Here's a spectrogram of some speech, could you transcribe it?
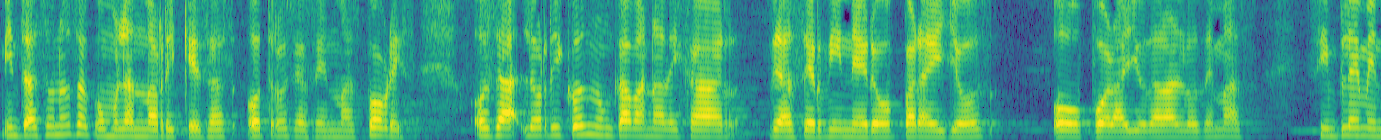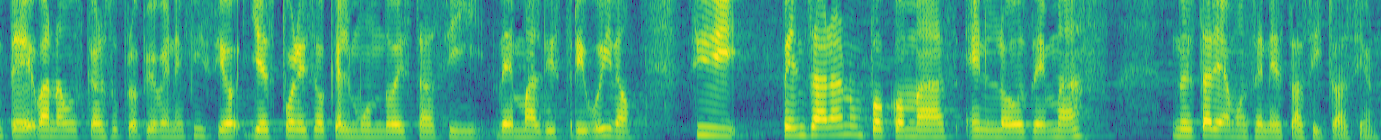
Mientras unos acumulan más riquezas, otros se hacen más pobres. O sea, los ricos nunca van a dejar de hacer dinero para ellos o por ayudar a los demás simplemente van a buscar su propio beneficio y es por eso que el mundo está así de mal distribuido. Si pensaran un poco más en los demás, no estaríamos en esta situación.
